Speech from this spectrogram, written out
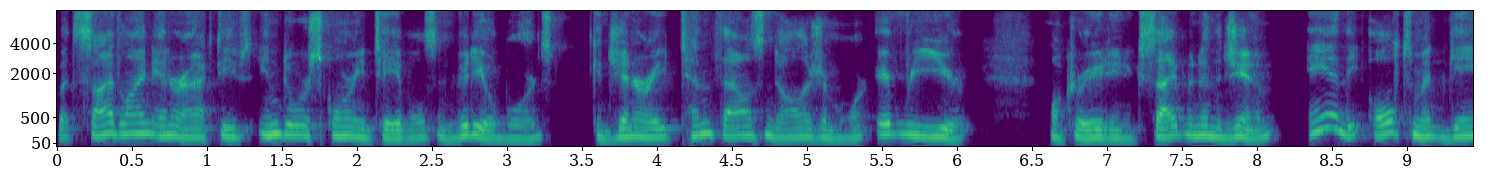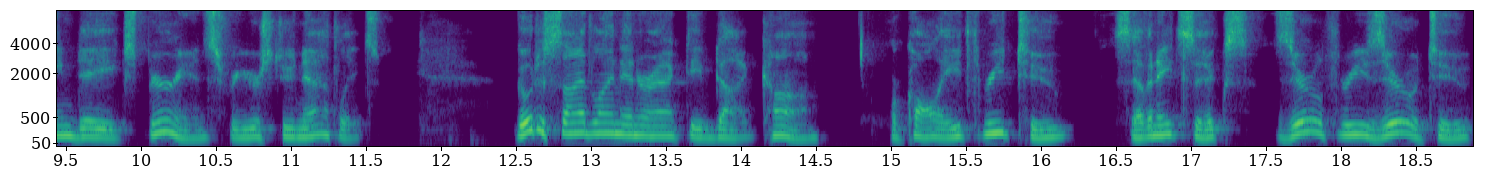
but Sideline Interactive's indoor scoring tables and video boards can generate $10,000 or more every year while creating excitement in the gym and the ultimate game day experience for your student athletes. Go to sidelineinteractive.com or call 832 786 0302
